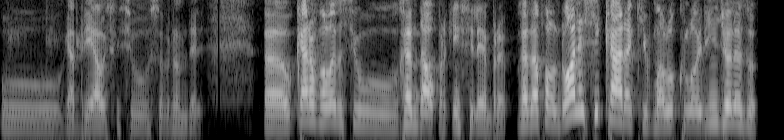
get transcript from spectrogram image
O Gabriel, esqueci o sobrenome dele. Ah, o cara falando assim, o Randall, pra quem se lembra. O Randall falando, olha esse cara aqui, o maluco loirinho de olho azul.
